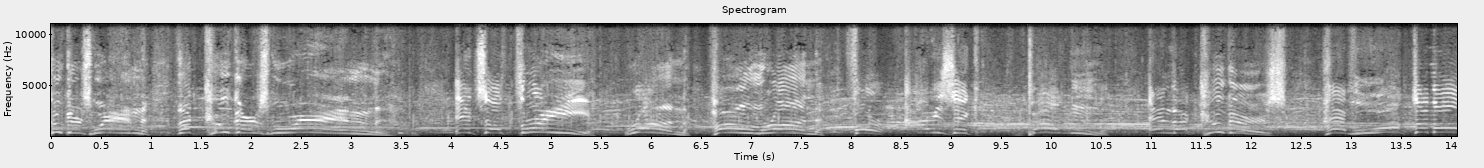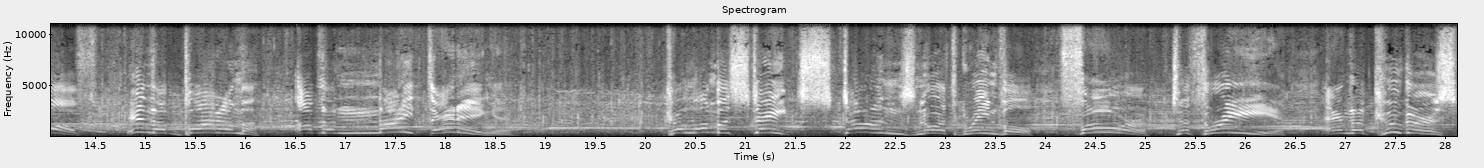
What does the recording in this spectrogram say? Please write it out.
Cougars win. The Cougars win. It's a three run home run for Isaac Boughton. And the Cougars have walked them off in the bottom of the ninth inning. Columbus State North Greenville four to three, and the Cougars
